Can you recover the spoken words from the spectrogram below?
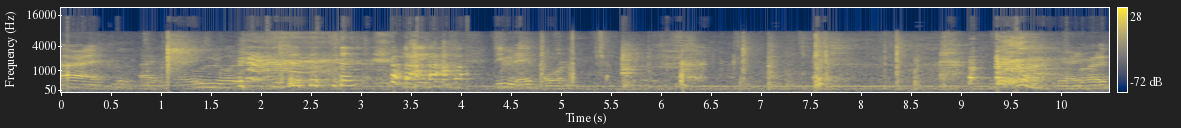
Alright. Alright, you We'll do like. ready? Dude, A four. You ready? Ready?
